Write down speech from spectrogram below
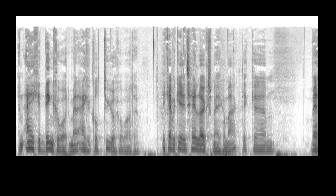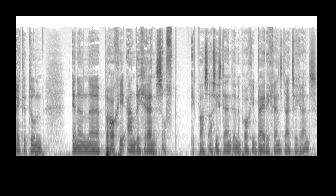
een eigen ding geworden, mijn eigen cultuur geworden. Ik heb een keer iets heel leuks meegemaakt. Ik uh, werkte toen in een uh, parochie aan de grens, of ik was assistent in een parochie bij de grens, Duitse grens.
